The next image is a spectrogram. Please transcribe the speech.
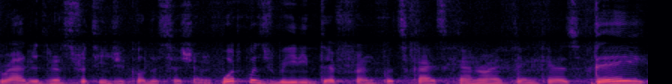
rather than a strategical decision. What was really different with Skyscanner, I think, is they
